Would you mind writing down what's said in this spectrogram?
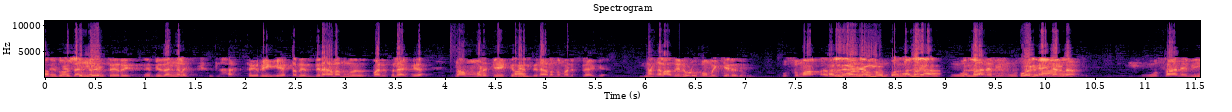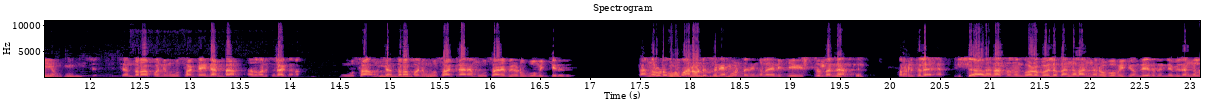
സന്തോഷമുണ്ട്. നിബിതങ്ങളെ തെറി കേട്ടത് എന്തിനാണെന്ന് മനസ്സിലാക്കുക. നമ്മൾ കേൾക്കുന്നത് എന്തിനാണെന്ന് മനസ്സിലാക്കുക. ഞങ്ങൾ അതിനോട് ഉപമിക്കരുത്. ഉസുമ മൂസാ നബി മൂസാ നബിയും ചന്ദ്രാപ്പൊന്നി. മൂസാക്കയും രണ്ടാണ്. അത് മനസ്സിലാക്കണം. മൂസ ചന്ദ്രപ്പനും മൂസാക്കാനെ മൂസാ നബിയോട് ഉപമിക്കരുത്. തങ്ങളോട് ബഹുമാനമുണ്ട് സ്നേഹമുണ്ട്. നിങ്ങൾ എനിക്ക് ഇഷ്ടം തന്നെയാണ്. മനസ്സിലായ. അതിനകത്തൊന്നും കുഴപ്പമില്ല. തങ്ങൾ അങ്ങനെ ഉപമിക്കാൻ തരുന്നില്ല വിധങ്ങൾ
